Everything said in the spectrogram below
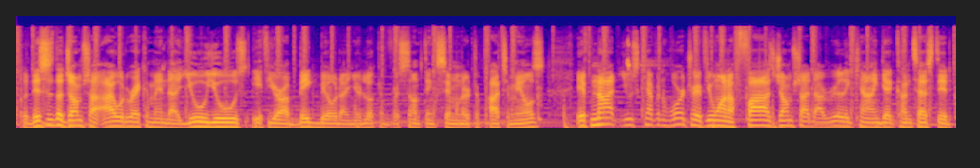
So this is the jump shot I would recommend that you use if you're a big build and you're looking for something similar to Patty Mills. If not, use Kevin Huerter if you want a fast jump shot that really can get contested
